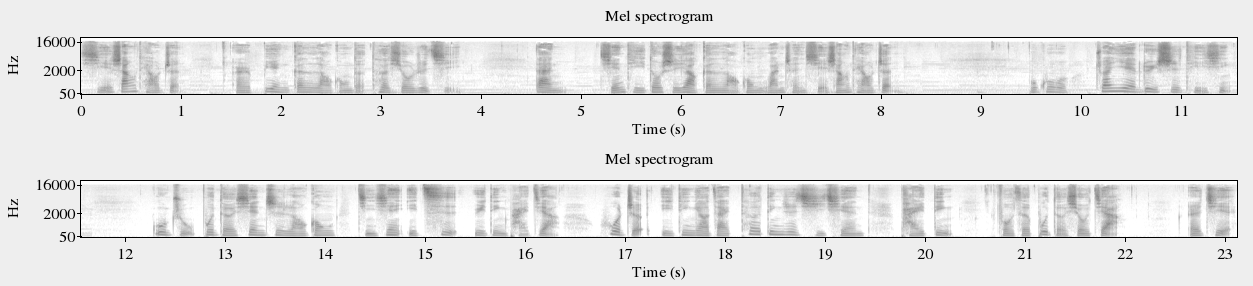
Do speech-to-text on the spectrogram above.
协商调整而变更劳工的特休日期，但前提都是要跟劳工完成协商调整。不过，专业律师提醒。雇主不得限制劳工仅限一次预定排假，或者一定要在特定日期前排定，否则不得休假。而且，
